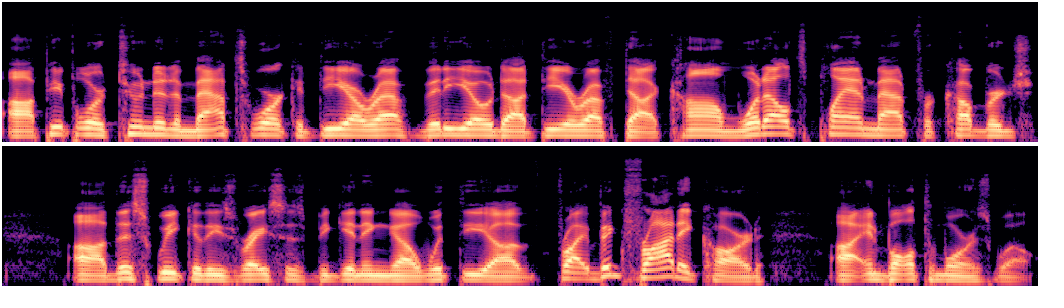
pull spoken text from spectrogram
Uh, people are tuned into Matt's work at DRF, video.drf.com. What else planned, Matt, for coverage uh, this week of these races, beginning uh, with the uh, fr- big Friday card uh, in Baltimore as well.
